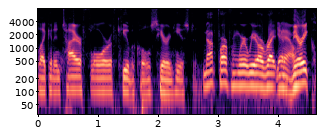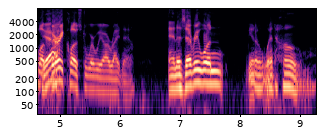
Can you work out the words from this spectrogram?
like an entire floor of cubicles here in Houston. Not far from where we are right Yeah, now. very close, Yeah. very close to where we are right now. And as everyone, you know, went home,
